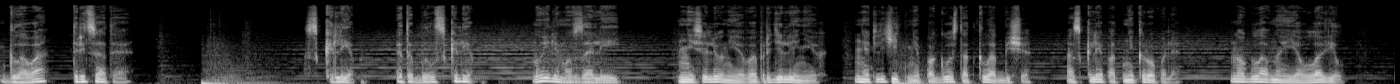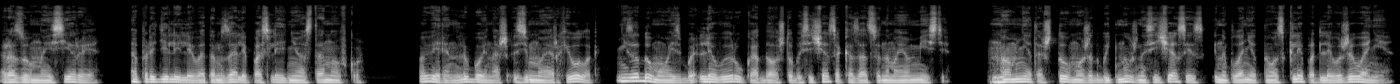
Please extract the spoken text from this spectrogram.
Глава 30. Склеп. Это был склеп. Ну или мавзолей. Не силен я в определениях. Не отличить мне погост от кладбища, а склеп от некрополя. Но главное я уловил. Разумные серые определили в этом зале последнюю остановку. Уверен, любой наш земной археолог, не задумываясь бы, левую руку отдал, чтобы сейчас оказаться на моем месте. Но мне-то что может быть нужно сейчас из инопланетного склепа для выживания?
